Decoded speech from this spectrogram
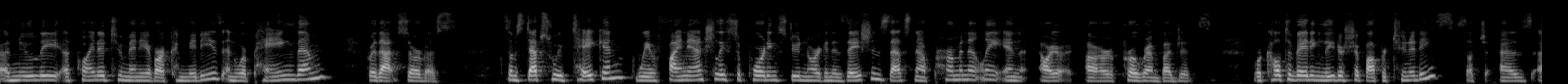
uh, newly appointed to many of our committees, and we're paying them for that service. Some steps we've taken, we are financially supporting student organizations. That's now permanently in our, our program budgets. We're cultivating leadership opportunities, such as uh,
